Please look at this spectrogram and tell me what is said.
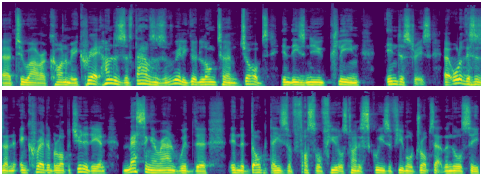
uh, to our economy, create hundreds of thousands of really good long term jobs in these new clean industries. Uh, all of this is an incredible opportunity and messing around with the in the dog days of fossil fuels trying to squeeze a few more drops out of the North Sea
